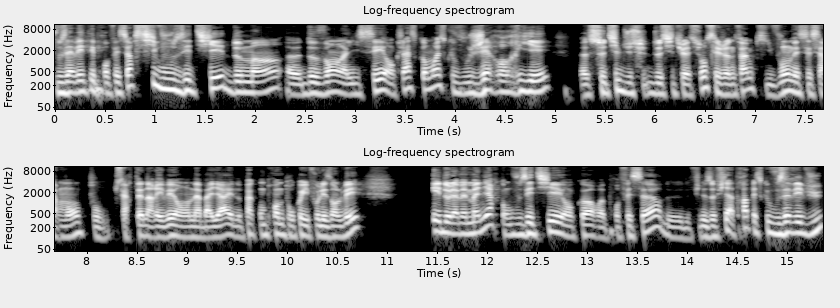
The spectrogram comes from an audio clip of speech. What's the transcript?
vous avez été professeur. Si vous étiez demain euh, devant un lycée en classe, comment est-ce que vous géreriez euh, ce type de situation, ces jeunes femmes qui vont nécessairement, pour certaines, arriver en abaya et ne pas comprendre pourquoi il faut les enlever? Et de la même manière, quand vous étiez encore professeur de, de philosophie à Trappes, est-ce que vous avez vu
